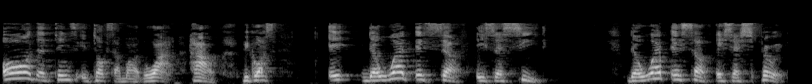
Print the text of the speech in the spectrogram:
all the things it talks about. Why? How? Because it, the word itself is a seed. The word itself is a spirit.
